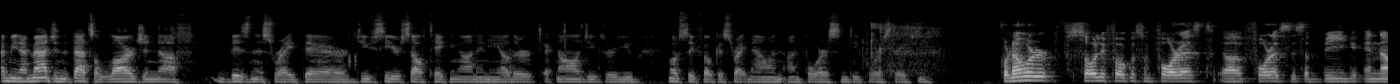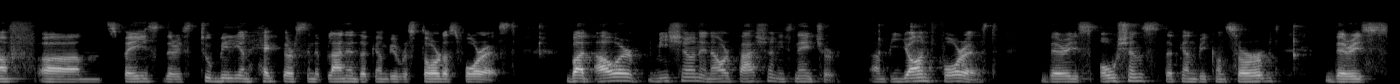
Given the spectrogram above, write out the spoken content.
I mean, I imagine that that's a large enough business right there. Do you see yourself taking on any other technologies, or are you mostly focused right now on, on forests and deforestation? For now, we're solely focused on forest. Uh, forest is a big enough um, space. There is 2 billion hectares in the planet that can be restored as forest. But our mission and our passion is nature. And beyond forest, there is oceans that can be conserved there is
